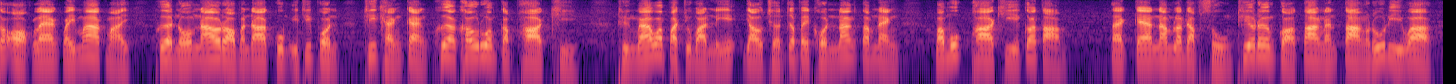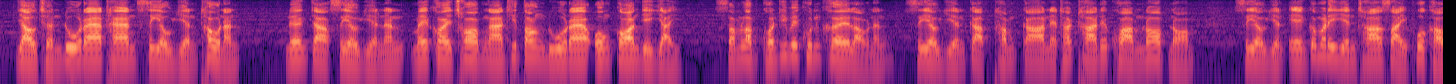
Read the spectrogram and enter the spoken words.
ก็ออกแรงไปมากมาย เพื่อโน้มน้าวเหล่าบรรดากลุ่มอิทธิพล ที่แข็งแกร่งเพื่อเข้าร่วมกับภาคีถึงแม้ว่าปัจจุบันนี้เยาเฉินจะเป็นคนนั่งตำแหน่งประมุขภาคีก็ตาม แต่แกนนำระดับสูงที่เริ่มก่อตั้งนั้นต่างรู้ดีว่าเยาเฉินดูแลแทนเซียวเหยียนเท่านั้น เนื่องจากเซียวเหยียนนั้นไม่ค่อยชอบงานที่ต้องดูแลองค์กรใหญ่ ๆสำหรับคนที่ไม่คุ้นเคยเหล่านั้นเซียวเหยียนกับทำการเนี่ยทักทายด้วยความนอบน้อมเซียวเหยียนเองก็ไม่ได้เย็นชาใส่พวกเขา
